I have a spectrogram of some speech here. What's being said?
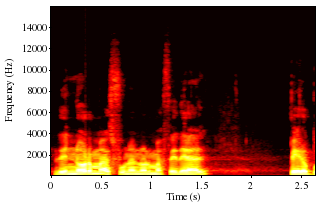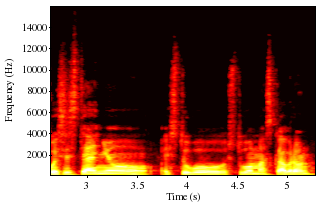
de normas, fue una norma federal, pero pues este año estuvo, estuvo más cabrón.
